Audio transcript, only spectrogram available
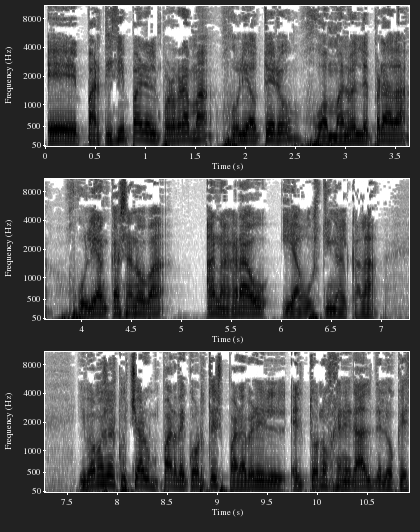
Eh, participa en el programa Julia Otero, Juan Manuel de Prada, Julián Casanova, Ana Grau y Agustín Alcalá. Y vamos a escuchar un par de cortes para ver el, tono general de lo que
